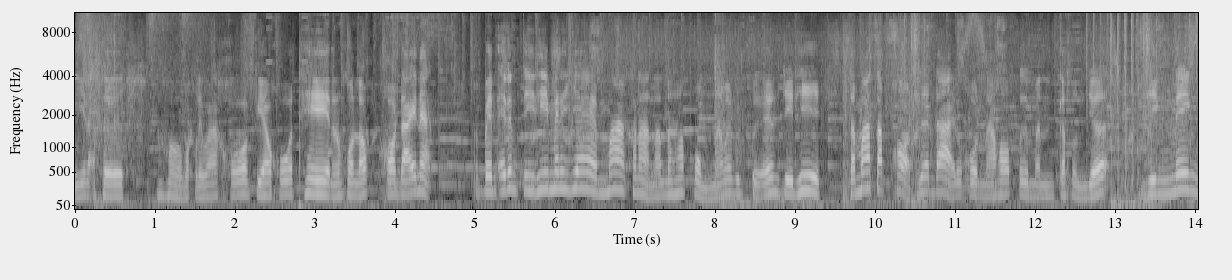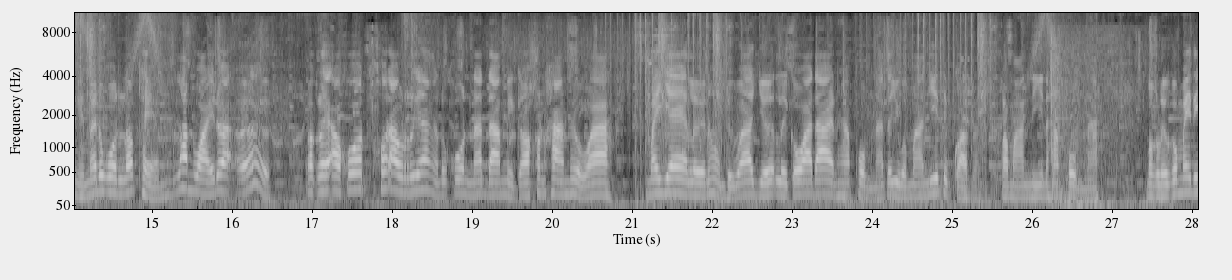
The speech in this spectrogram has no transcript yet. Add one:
นี้นะคือโอ้โหบอกเลยว่าโคตรเฟี้ยวโคตรเท่นะทุกคนแล้วคอได้เนี่ยมันเป็น SMG ที่ไม่ได้แย่มากขนาดนั้นนะครับผมนะมันเป็นปืน SMG ที่สามารถซัพพอร์ตเพื่อนได้ทุกคนนะ เพราะปืนมันกระสุนเยอะ ยิงนิ่ง เห็นไหมทุกคนแล้วแถมลั่นไวด้วย เออบอกเลยเอาโคตรโคตรเอาเรื่องอะทุกคนนะดามิกก็ค่อนข้างที่แบบว่า ไม่แย่เลยนะผมถือว่าเยอะเลยก็ว่าได้นะครับผมนะจะอยู่ประมาณ 20 กว่าประมาณนี้นะครับผมนะบอกเลยก็ไม่ได้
